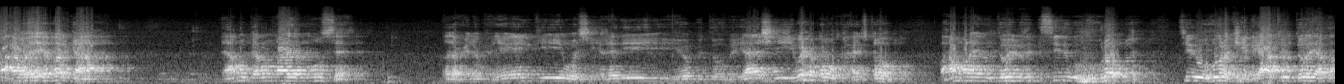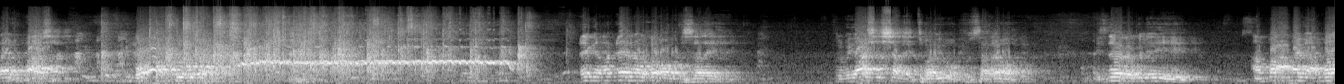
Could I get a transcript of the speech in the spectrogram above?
waxa weeye markaa yaanu garan maayo muuse madaxweyne ku-xigeenkii wasiiradii iyo guddoomiyaashii wixii uu haysto waxaa mara inuu doonayo sidii uhuro sidii uhura kenyaatu doonaya mara inuu baasha oo afduubo cigana cirna wuxuu urursaday isna wuxuu ku leeyihiin amba annaga amba.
